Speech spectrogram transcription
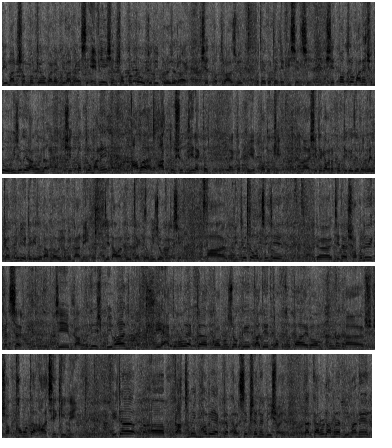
বিমান সম্পর্কেও মানে বিমান মানে এভিয়েশন সম্পর্কেও যদি প্রয়োজন হয় শ্বেতপত্র আসবে কোথায় কোথায় ডেফিসিয়েন্সি শ্বেতপত্র মানে শুধু অভিযোগের আঙুল না শ্বেতপত্র মানে আমার আত্মশুদ্ধির একটা একটা ইয়ে পদক্ষেপ। সেটাকে আমরা প্রত্যেকে যেন ওয়েলকাম করি এটাকে যেন আমরা ওইভাবে না নিই যেটা আমার বিরুদ্ধে একটা অভিযোগ হচ্ছে। আর দ্বিতীয়ত হচ্ছে যে যেটা সকলেরই কনসার্ন যে বাংলাদেশ বিমান এই এত বড় একটা কর্মযজ্ঞে তাদের দক্ষতা এবং সক্ষমতা আছে কি নেই? এটা আহ, প্রাথমিকভাবে একটা পারসেপশনের বিষয়। তার কারণ আমরা বিমানের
